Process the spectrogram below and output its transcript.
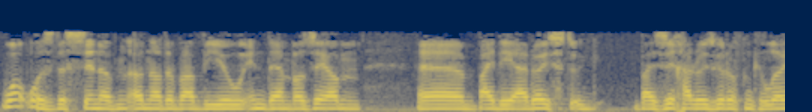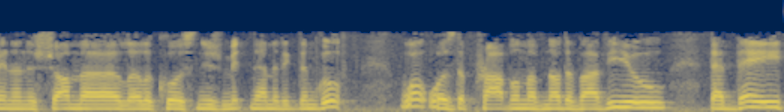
What was the sin of another Vaviu in them? Uh, by the Arois, by sich Arois gerufen Keloin and Neshama, Lelakus, Nish mitnemedik dem Guf. What was the problem of Nadav Avihu? That they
